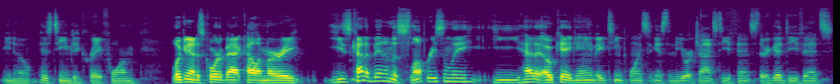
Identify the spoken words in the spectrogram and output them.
you know, his team did great for him. Looking at his quarterback, Kyler Murray, he's kind of been in a slump recently. He had an okay game, 18 points against the New York Giants defense. They're a good defense.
